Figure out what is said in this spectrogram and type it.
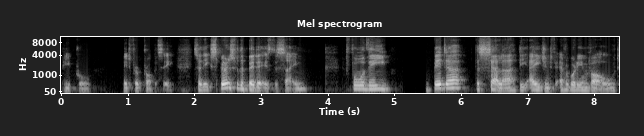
people bid for a property. So the experience for the bidder is the same. For the bidder, the seller, the agent, for everybody involved,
